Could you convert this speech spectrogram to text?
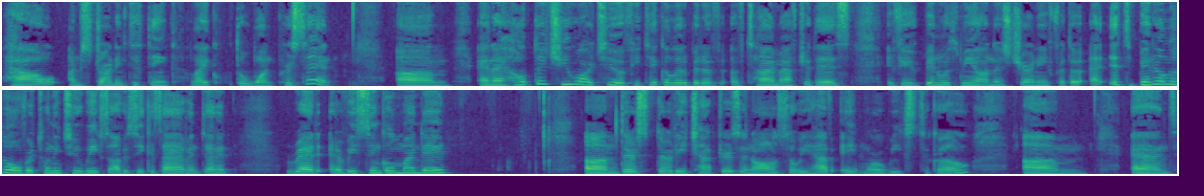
how I'm starting to think like the one percent. Um, and I hope that you are too. If you take a little bit of, of time after this, if you've been with me on this journey for the, it's been a little over 22 weeks, obviously, because I haven't done it read every single Monday. Um, there's 30 chapters in all, so we have eight more weeks to go. Um, and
